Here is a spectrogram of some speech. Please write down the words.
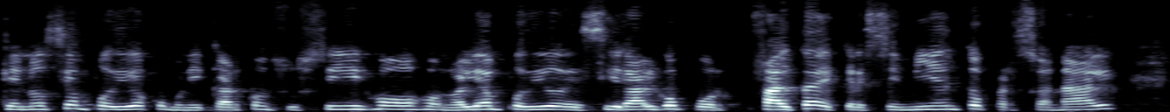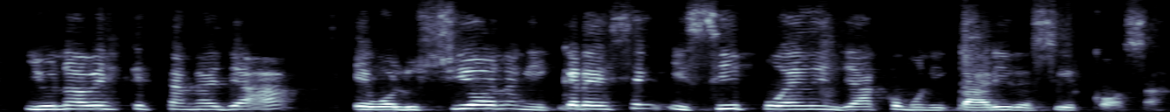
que no se han podido comunicar con sus hijos o no le han podido decir algo por falta de crecimiento personal y una vez que están allá evolucionan y crecen y sí pueden ya comunicar y decir cosas.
